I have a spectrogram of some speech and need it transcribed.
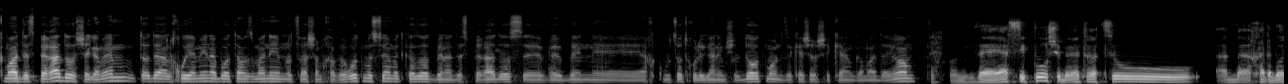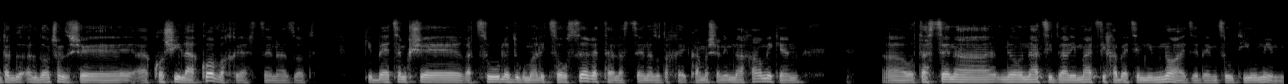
כמו הדספרדוס, שגם הם, אתה יודע, הלכו ימינה באותם זמנים, נוצרה שם חברות מסוימת כזאת בין הדספרדוס אה, ובין אה, הקבוצות חוליגנים של דורטמונד, זה קשר שקיים גם עד היום. נכון, והיה סיפור שבאמת רצו, אחת הבעיות הגדולות שם זה שהקושי לעקוב אחרי הסצנה הזאת. כי בעצם כשרצו לדוגמה ליצור סרט על הסצנה הזאת אחרי כמה שנים לאחר מכן, אותה סצנה ניאו-נאצית ואלימה הצליחה בעצם למנוע את זה באמצעות איומים.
